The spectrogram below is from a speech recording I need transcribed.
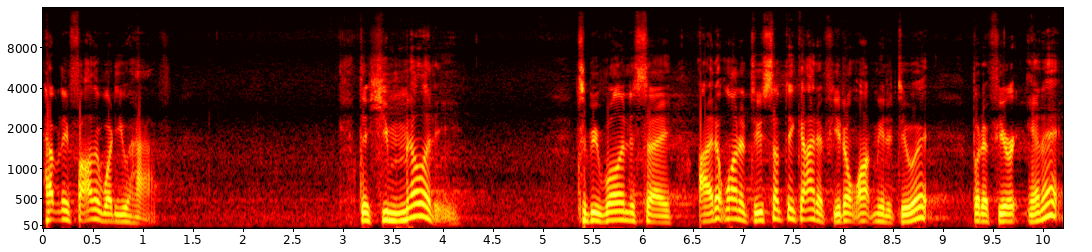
Heavenly Father, what do you have? The humility to be willing to say, I don't want to do something, God, if you don't want me to do it, but if you're in it,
